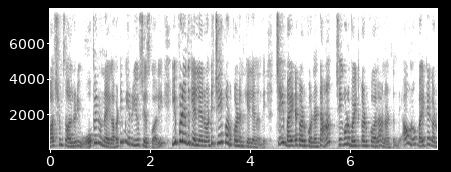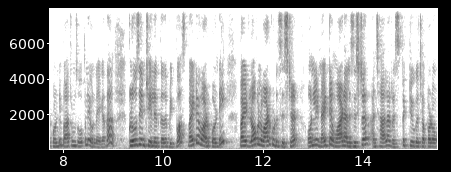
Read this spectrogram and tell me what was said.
వాష్రూమ్స్ ఆల్రెడీ ఓపెన్ ఉన్నాయి కాబట్టి మీరు యూస్ చేసుకోవాలి. ఇప్పుడు ఎందుకు వెళ్ళారు అంటే చేయి కడుక్కోవడానికి వెళ్ళానంది. చేయి బయట కడుక్కోండి అంటే "ఆ, చేయి కూడా బయట కడుక్కోవాలా? అని అంటుంది. అవును బయటే కడుక్కోండి. బాత్రూమ్స్ ఓపెనే ఉన్నాయి కదా. క్లోజ్ ఏం చేయలేదు కదా బిగ్ బాస్? బయటే వాడుకోండి. బయట లోపల వాడకూడదు సిస్టర్. ఓన్లీ నైట్ టైం వాడాలి సిస్టర్ అని చాలా రెస్పెక్టివ్గా చెప్పడం.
